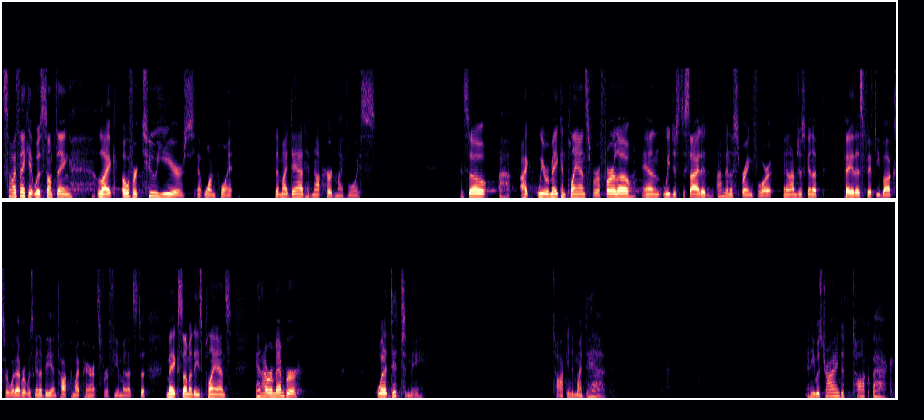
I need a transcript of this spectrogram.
So I think it was something like over two years at one point that my dad had not heard my voice. And so uh, I, we were making plans for a furlough, and we just decided I'm going to spring for it, and I'm just going to pay this 50 bucks or whatever it was going to be and talk to my parents for a few minutes to make some of these plans. And I remember what it did to me talking to my dad. And he was trying to talk back.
